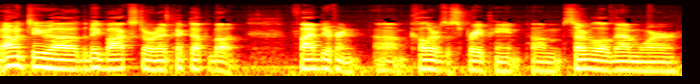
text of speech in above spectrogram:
I went to uh, the big box store and I picked up about five different um, colors of spray paint. Um, several of them were,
